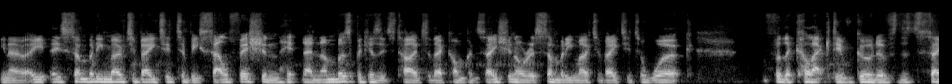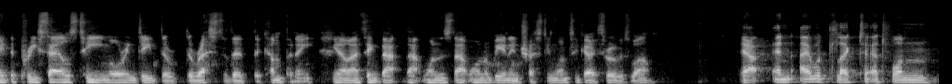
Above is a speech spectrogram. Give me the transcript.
You know, is somebody motivated to be selfish and hit their numbers because it's tied to their compensation, or is somebody motivated to work for the collective good of the, say the pre-sales team or indeed the, the rest of the, the company? You know i think that that one's that one will be an interesting one to go through as well. Yeah and i would like to add one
